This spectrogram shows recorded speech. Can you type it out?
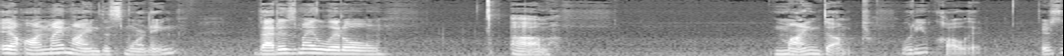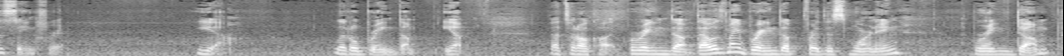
eh, on my mind this morning that is my little um, mind dump. What do you call it? There's a saying for it. Yeah. Little brain dump. Yep. That's what I'll call it. Brain dump. That was my brain dump for this morning. Brain dump.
